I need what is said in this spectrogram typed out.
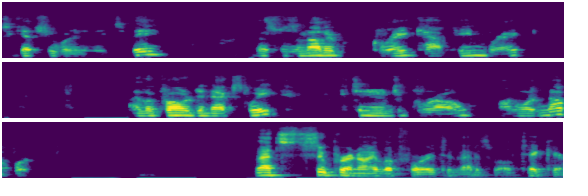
to get you where you need to be. This was another great caffeine break. I look forward to next week continuing to grow onward and upward. That's super and i look forward to that as well. Take care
